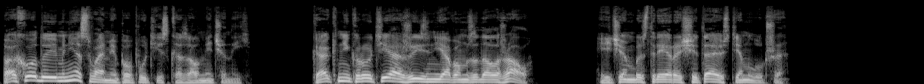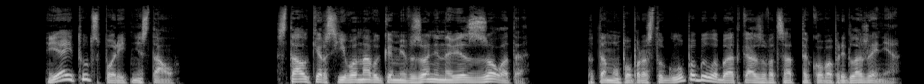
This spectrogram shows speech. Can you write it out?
«Походу и мне с вами по пути», — сказал Меченый. «Как ни крути, а жизнь я вам задолжал. И чем быстрее рассчитаюсь, тем лучше». Я и тут спорить не стал. Сталкер с его навыками в зоне на вес золота, потому попросту глупо было бы отказываться от такого предложения.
